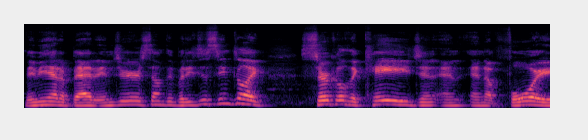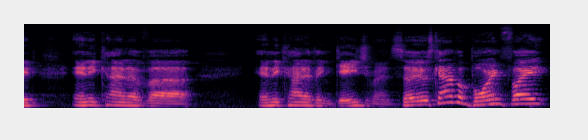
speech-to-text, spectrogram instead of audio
maybe he had a bad injury or something but he just seemed to like circle the cage and, and, and avoid any kind of uh, any kind of engagement so it was kind of a boring fight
